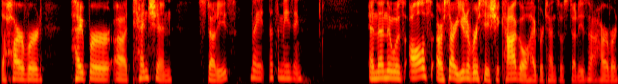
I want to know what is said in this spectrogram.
the Harvard hypertension studies. Right. That's amazing. And then there was also, or sorry, University of Chicago hypertensive studies, not Harvard.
